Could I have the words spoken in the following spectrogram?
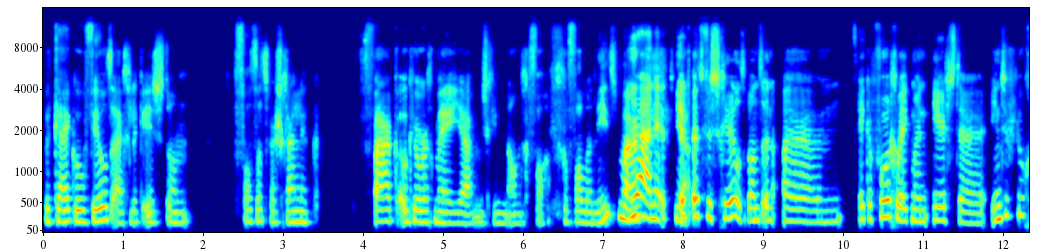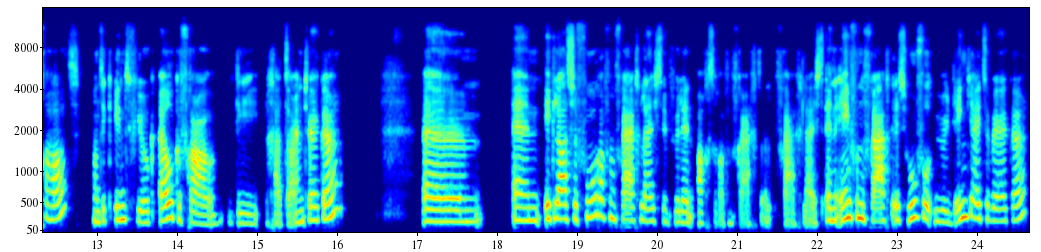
bekijken hoeveel het eigenlijk is, dan valt dat waarschijnlijk vaak ook heel erg mee. Ja, misschien in andere geval, gevallen niet. Maar, ja, nee, het, ja. Het, het, verschilt. Want een, um, ik heb vorige week mijn eerste interview gehad. Want ik interview ook elke vrouw die gaat time tracken. Um, en ik laat ze vooraf een vragenlijst invullen en achteraf een vraag, vragenlijst. En een van de vragen is: hoeveel uur denk jij te werken?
